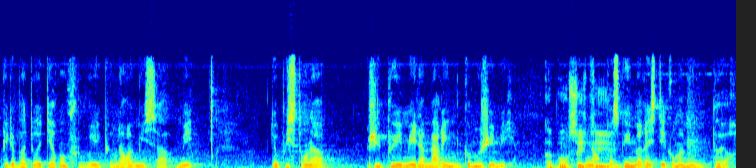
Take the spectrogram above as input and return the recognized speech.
Puis le bateau a été renfloué, puis on a remis ça. Mais depuis ce temps-là, j'ai pu aimer la marine comme j'aimais. Ah bon, ça a été... Non, parce qu'il m'a resté quand même une peur.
